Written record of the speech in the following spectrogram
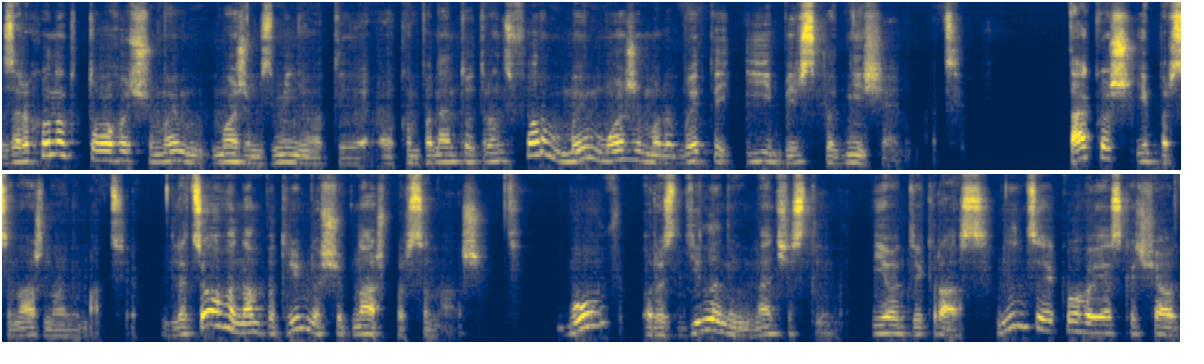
За рахунок того, що ми можемо змінювати е, компоненту трансформ, ми можемо робити і більш складніші анімації. Також і персонажну анімацію. Для цього нам потрібно, щоб наш персонаж був розділений на частини. І от якраз ніндзя, якого я скачав,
